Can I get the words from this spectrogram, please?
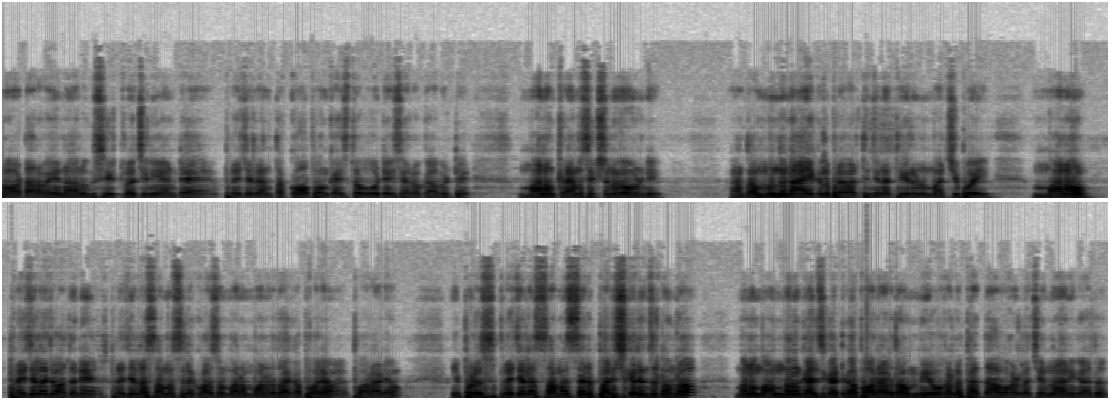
నూట అరవై నాలుగు సీట్లు వచ్చినాయి అంటే ప్రజలు ఎంత కోపం కలిస్తే ఓటేశారో కాబట్టి మనం క్రమశిక్షణగా ఉండి అంత ముందు నాయకులు ప్రవర్తించిన తీరును మర్చిపోయి మనం ప్రజల వద్దనే ప్రజల సమస్యల కోసం మనం మొన్నటిదాకా పోరాం పోరాడాం. ఇప్పుడు ప్రజల సమస్యలు పరిష్కరించడంలో మనం అందరం కలిసికట్టుగా పోరాడదాం. మీ ఒకళ్ళ పెద్ద ఒకళ్ళ చిన్న అని కాదు.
